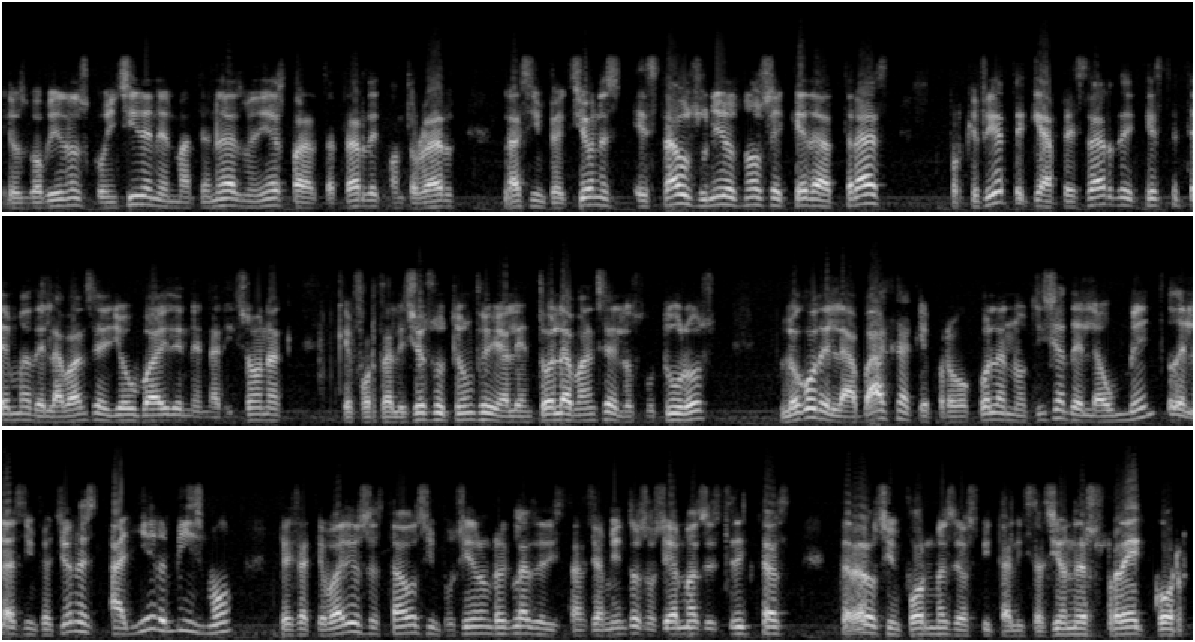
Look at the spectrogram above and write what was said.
y los gobiernos coinciden en mantener las medidas para tratar de controlar las infecciones. Estados Unidos no se queda atrás, porque fíjate que a pesar de que este tema del avance de Joe Biden en Arizona, que fortaleció su triunfo y alentó el avance de los futuros, luego de la baja que provocó la noticia del aumento de las infecciones ayer mismo, pese a que varios estados impusieron reglas de distanciamiento social más estrictas tras los informes de hospitalizaciones récord.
